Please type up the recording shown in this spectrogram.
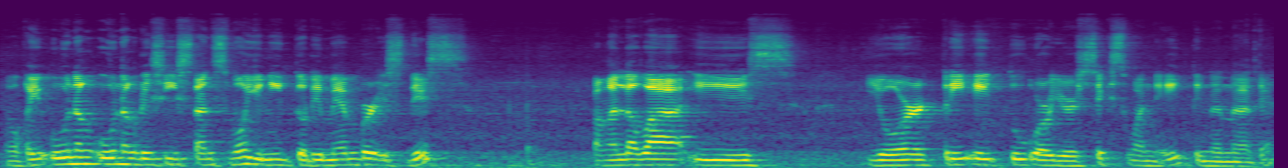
Okay, unang-unang resistance mo, you need to remember is this. Pangalawa is your 382 or your 618. Tingnan natin.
